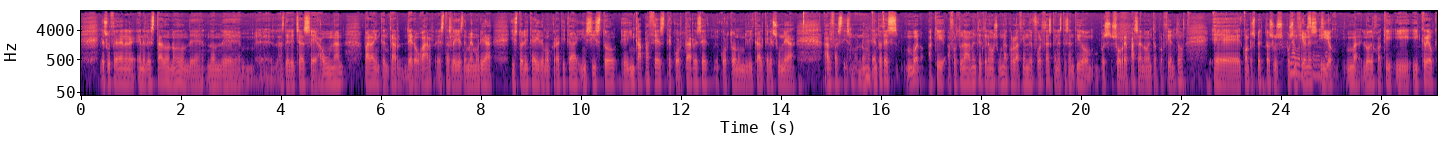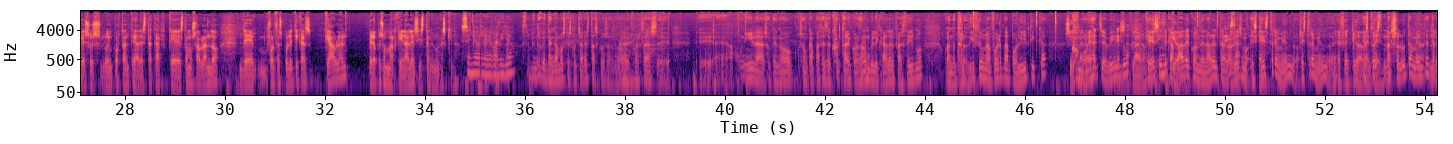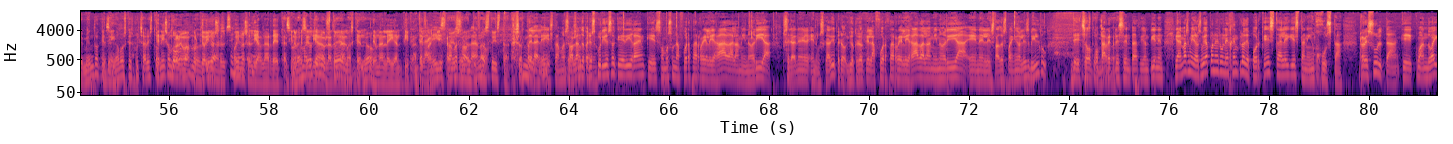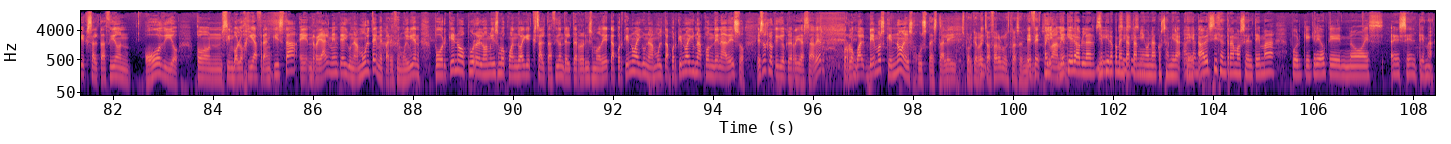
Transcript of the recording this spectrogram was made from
suceder en el, Estado, ¿no? donde, donde eh, las derechas se aunan para intentar derogar estas leyes de memoria histórica y democrática, insisto, incapaces de cortar ese cordón umbilical que les une al fascismo. ¿no? Entonces, bueno, aquí afortunadamente tenemos una correlación de fuerzas que en este sentido pues sobre pasa el 90% eh, con respecto a sus posiciones y yo lo dejo aquí y, creo que eso es lo importante a destacar, que estamos hablando de fuerzas políticas que hablan pero que son marginales y están en una esquina. Señor eh, Gordillo. Es tremendo que tengamos que escuchar estas cosas, ¿no? De fuerzas eh, unidas o que no son capaces de cortar el cordón umbilical del fascismo, cuando te lo dice una fuerza política como EH Bildu, que es incapaz de condenar el terrorismo. Es que es tremendo, es tremendo. ¿eh? Efectivamente. Esto es absolutamente tremendo que tengamos que escuchar esto. Tenéis un problema porque hoy no, es el, hoy no, es el, día de hablar de ETA, sino que es el día de hablar de una, de, de una, ley anti, De la ley estamos hablando. De la ley estamos hablando, pero es curioso que digan que somos una fuerza relegada a la minoría. Será en, en Euskadi, pero yo creo que la fuerza relegada a la minoría en el Estado español es Bildu. De hecho, poca representación tienen. Y además, mira, os voy a poner un ejemplo de por qué esta ley es tan injusta. Resulta que cuando hay exaltación odio con simbología franquista, eh, realmente hay una multa y me parece muy bien. ¿Por qué no ocurre lo mismo cuando hay exaltación del terrorismo de ETA? ¿Por qué no hay una multa? ¿Por qué no hay una condena de eso? Eso es lo que yo querría saber. Por lo cual vemos que no es justa esta ley. Pues porque rechazaron nuestras enmiendas. Efectivamente. yo quiero hablar, yo quiero comentar también una cosa. Mira, eh, a ver si centramos el tema porque creo que no es ese el tema.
